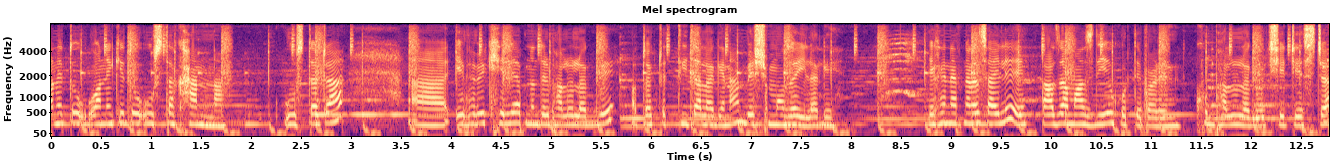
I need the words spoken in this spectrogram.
অনেক তো, অনেকে তো উস্তা খান না। উস্তাটা এভাবে খেলে আপনাদের ভালো লাগবে। অত একটা তিতা লাগে না, বেশ মজাই লাগে। এখানে আপনারা চাইলে তাজা মাছ দিয়েও করতে পারেন। খুব ভালো লাগবে সেই টেস্টটা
